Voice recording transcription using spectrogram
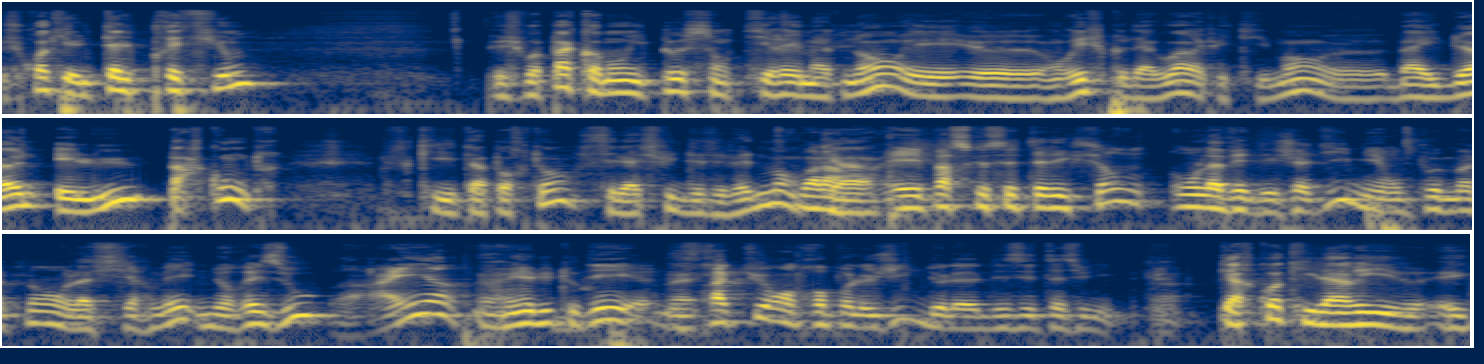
je crois qu'il y a une telle pression que je vois pas comment il peut s'en tirer maintenant et on risque d'avoir effectivement Biden élu. Par contre, ce qui est important, c'est la suite des événements. Voilà. car- Et parce que cette élection, on l'avait déjà dit, mais on peut maintenant l'affirmer, ne résout rien rien du tout. des Ouais. fractures anthropologiques de la- des États-Unis. Car quoi qu'il arrive, et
